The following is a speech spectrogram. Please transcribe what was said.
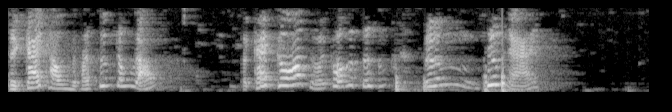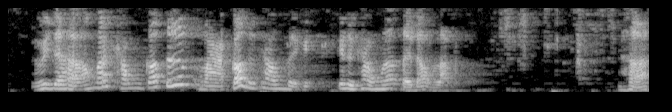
Thì cái không thì phải tướng trống rỗng và cái có thì phải có cái tướng tướng chướng ngại. Bây giờ ông nói không có tướng mà có hư không thì cái, cái hư không đó từ đâu mà lập à,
